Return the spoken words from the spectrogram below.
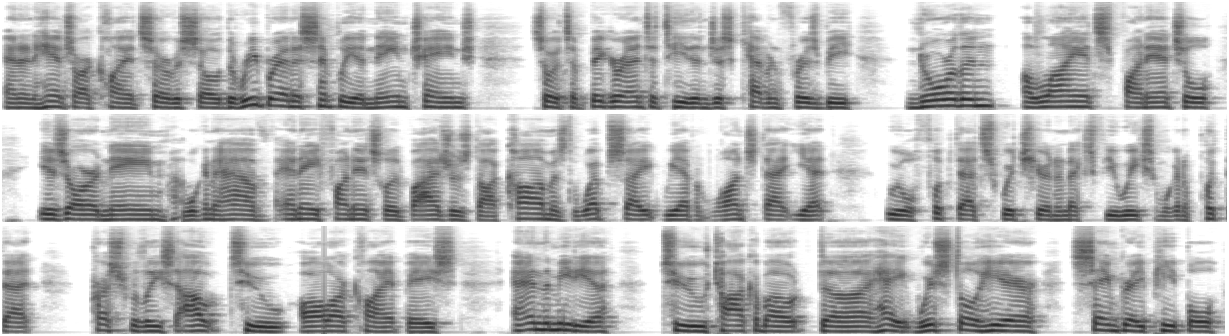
and enhance our client service. So the rebrand is simply a name change. So it's a bigger entity than just Kevin Frisby. Northern Alliance Financial is our name. We're going to have nafinancialadvisors.com as the website. We haven't launched that yet. We will flip that switch here in the next few weeks and we're going to put that press release out to all our client base and the media to talk about, uh, hey, we're still here, same great people,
